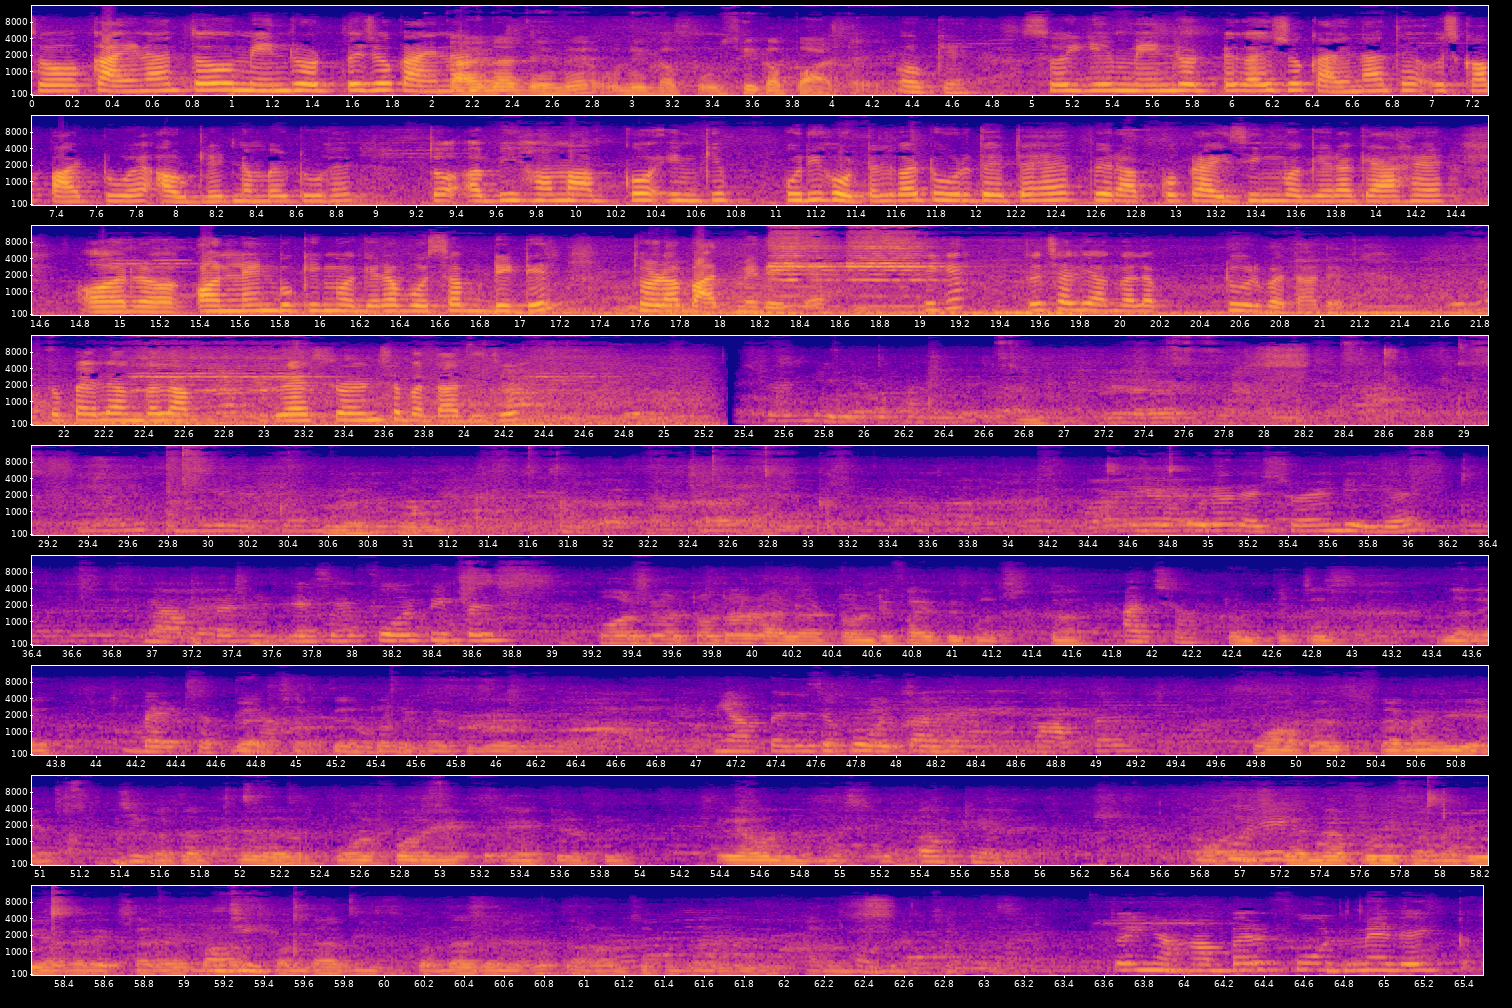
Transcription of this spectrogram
so Kainat तो मेन रोड पे जो कायनात कायनात है उन्हीं का उसी का पार्ट है। ओके सो ये मेन रोड पे गाइस जो कायनात है उसका पार्ट टू है आउटलेट नंबर टू है। तो अभी हम आपको इनकी पूरी होटल का टूर देते हैं, फिर आपको प्राइसिंग वगैरह क्या है और ऑनलाइन बुकिंग वगैरह वो सब डिटेल थोड़ा बाद में देते हैं, ठीक है? तो चलिए अंकल, अब टूर बता देते हैं। तो पहले अंकल, आप रेस्टोरेंट से बता दीजिए। पूरा रेस्टोरेंट एरिया है। यहाँ पर जैसे फोर पीपल्स और फिर टोटल रहेगा ट्वेंटी फाइव पीपल्स का। अच्छा। पच्चीस जने बैठ सकते हैं बैठ सकते हैं ट्वेंटी फाइव पीपल यहाँ पर जैसे फोर का है वहाँ पर? वहाँ पे फैमिली है। मतलब four four eight eight eleven members के ओके। और इसके अंदर पूरी फैमिली अगर एक साथ बारह पंद्रह बीस पंद्रह जने हो तो आराम से पंद्रह जने आराम से बैठ सकते हैं। तो यहाँ पर फ़ूड में लाइक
